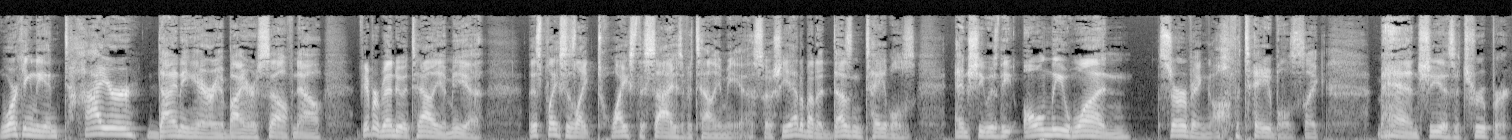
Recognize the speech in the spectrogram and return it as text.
working the entire dining area by herself. Now, if you've ever been to Italia Mia, this place is like twice the size of Italia Mia. So she had about a dozen tables, and she was the only one serving all the tables. Like, man, she is a trooper.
